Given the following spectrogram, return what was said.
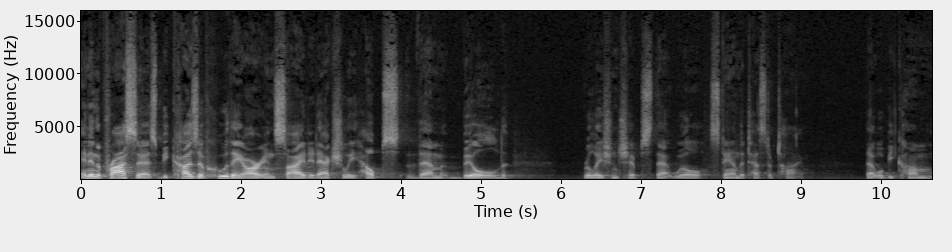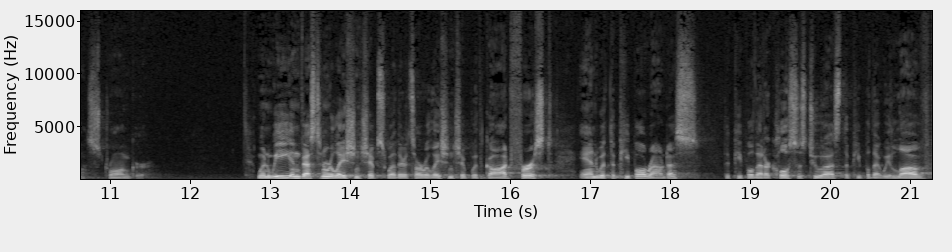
And in the process, because of who they are inside, it actually helps them build relationships that will stand the test of time, that will become stronger. When we invest in relationships, whether it's our relationship with God first and with the people around us, the people that are closest to us, the people that we love,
